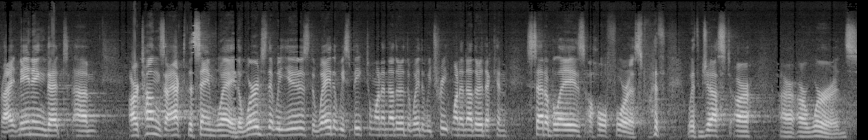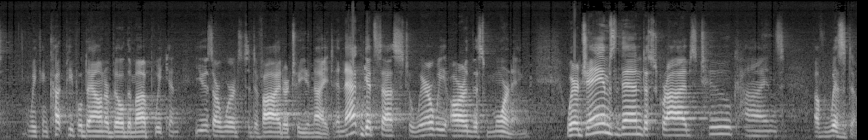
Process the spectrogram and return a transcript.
right? Meaning that um, our tongues act the same way. The words that we use, the way that we speak to one another, the way that we treat one another, that can set ablaze a whole forest with, with just our, our, our words. We can cut people down or build them up. We can use our words to divide or to unite. And that gets us to where we are this morning where James then describes two kinds of wisdom.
